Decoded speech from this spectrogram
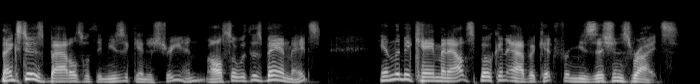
Thanks to his battles with the music industry and also with his bandmates, Henley became an outspoken advocate for musicians' rights.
